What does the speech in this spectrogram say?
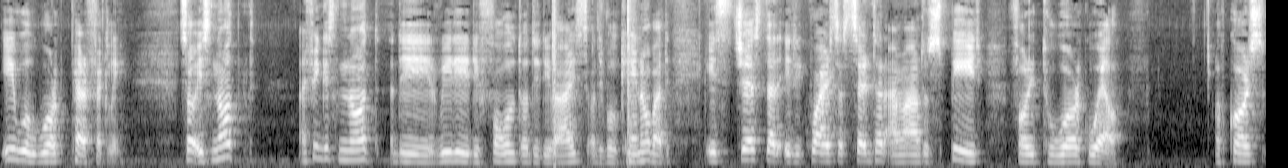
it will work perfectly. So it's not I think it's not the really the fault of the device or the Vulkano, but it's just that it requires a certain amount of speed for it to work well. Of course,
